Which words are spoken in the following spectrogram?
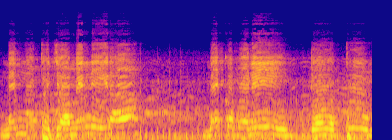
men moto joome liira be koboni dow tum.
